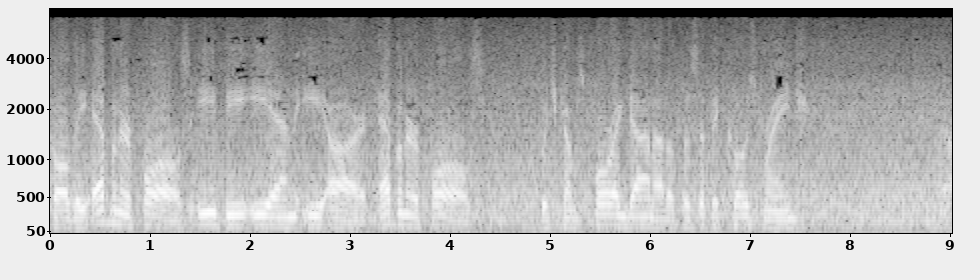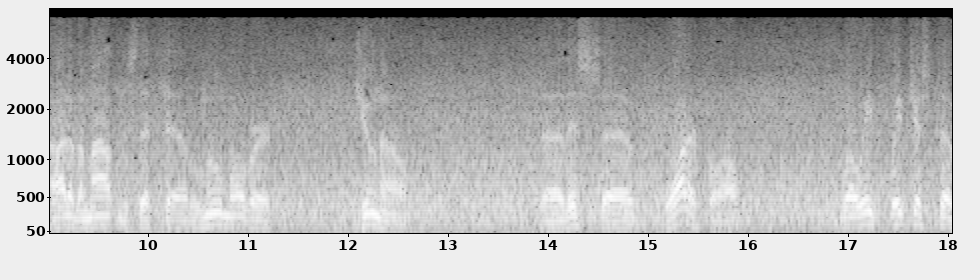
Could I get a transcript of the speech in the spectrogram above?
called the Ebner Falls, E-B-E-N-E-R, Ebner Falls, which comes pouring down out of Pacific Coast Range, out of the mountains that uh, loom over Juneau. Uh, this uh, waterfall, well, we've we've just uh,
